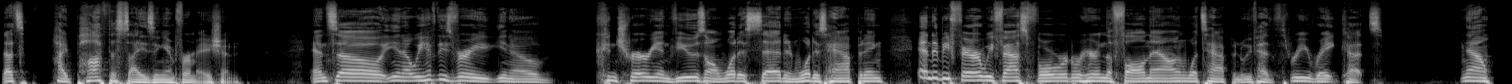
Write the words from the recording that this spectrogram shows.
That's hypothesizing information. And so, you know, we have these very, you know, contrarian views on what is said and what is happening. And to be fair, we fast forward, we're here in the fall now, and what's happened? We've had three rate cuts. Now,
